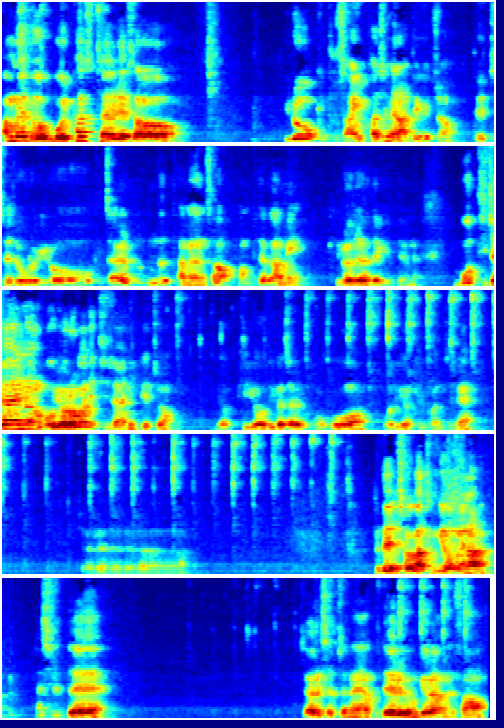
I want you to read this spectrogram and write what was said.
아무래도 모이칸 스타일에서 이렇게 두상이 커지면 안 되겠죠. 대체적으로 이렇게 짧은 듯 하면서 형태감이 길어져야 되기 때문에 뭐 디자인은 뭐 여러 가지 디자인이 있겠죠. 옆이 어디가 짧은 거고 어디가 길 건지. 근데 저 같은 경우에는 하실 때 자르셨잖아요. 그대로 연결하면서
